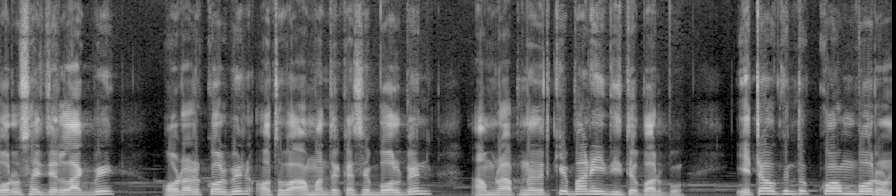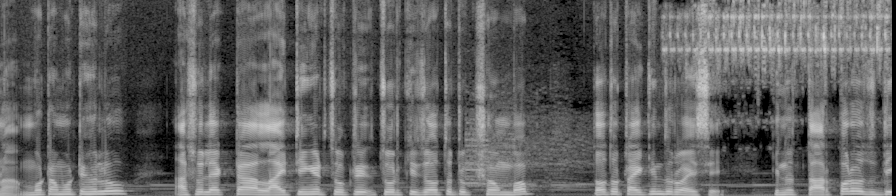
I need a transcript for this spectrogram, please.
বড় সাইজের লাগবে অর্ডার করবেন অথবা আমাদের কাছে বলবেন, আমরা আপনাদেরকে বানিয়ে দিতে পারব। এটাও কিন্তু কম বড় না, মোটামুটি হলেও আসলে একটা লাইটিংয়ের চরকি চরকি যতটুকু সম্ভব, ততটাই কিন্তু রয়েছে। কিন্তু তারপরেও যদি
